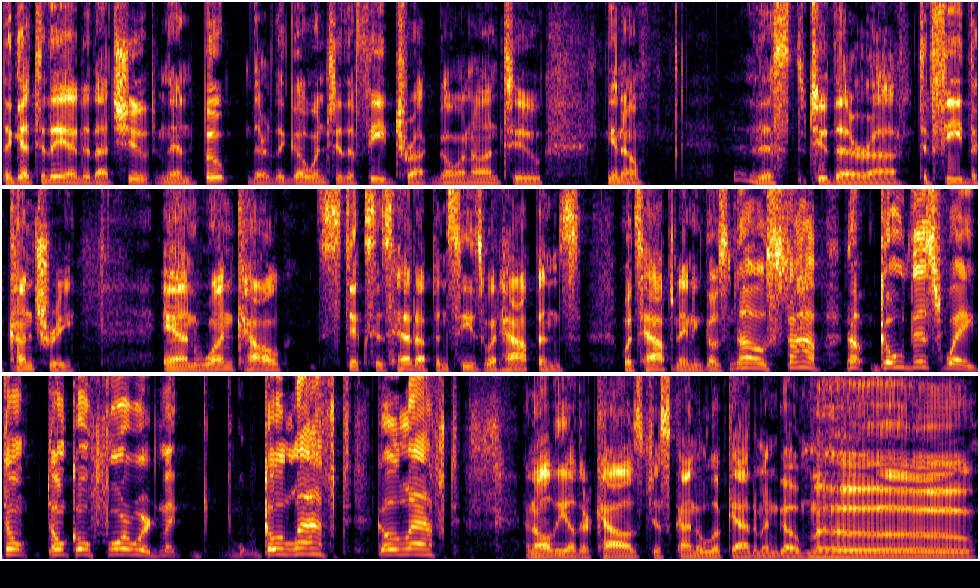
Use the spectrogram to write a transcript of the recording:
They get to the end of that chute and then boop there they go into the feed truck going on to you know this to their uh, to feed the country. And one cow sticks his head up and sees what happens what's happening and goes no stop! No go this way! Don't don't go forward! Go left, go left. And all the other cows just kind of look at him and go, moo.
